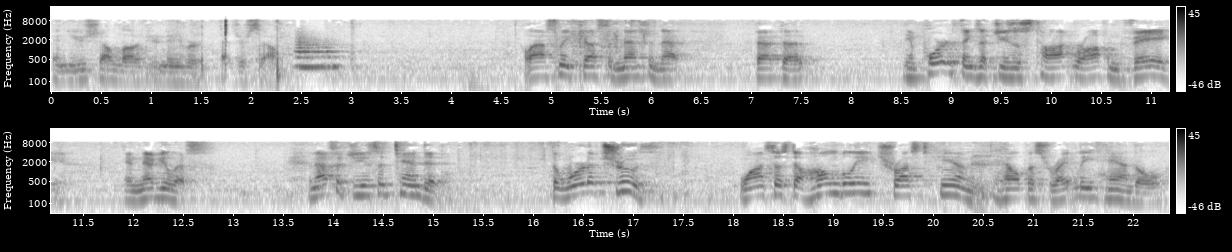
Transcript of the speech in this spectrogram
and you shall love your neighbor as yourself. Last week, Justin mentioned that that uh, the important things that Jesus taught were often vague and nebulous, and that's what Jesus intended. The Word of Truth wants us to humbly trust Him to help us rightly handle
